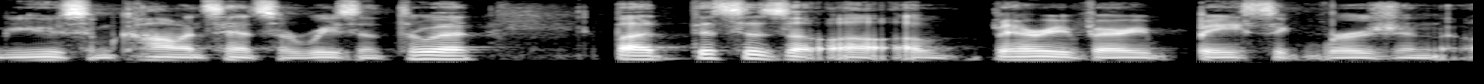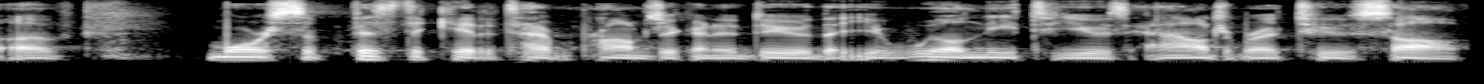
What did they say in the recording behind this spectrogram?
use some common sense and reason through it. But this is a, a very, very basic version of more sophisticated type of problems you're going to do that you will need to use algebra to solve.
